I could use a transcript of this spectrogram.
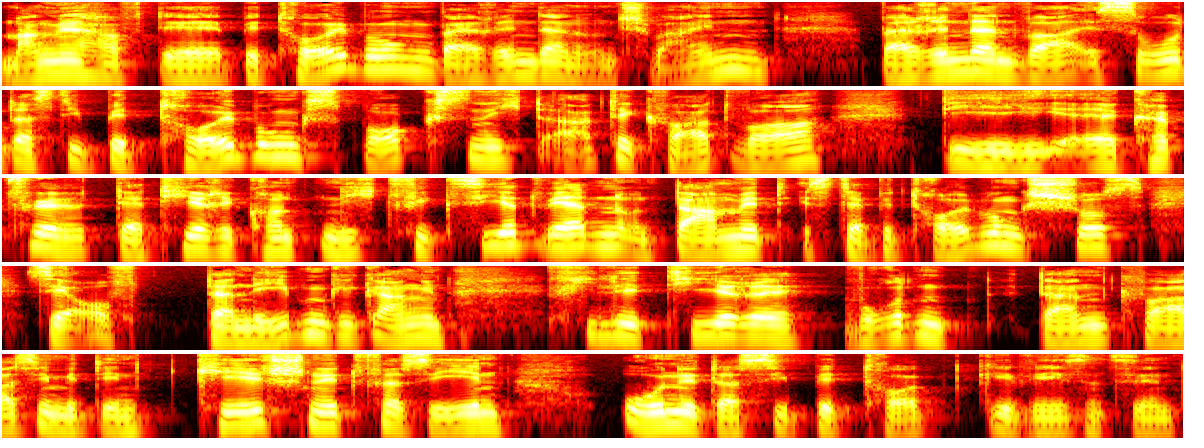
Mangelhafte Betäubung bei Rindern und Schweinen. Bei Rindern war es so, dass die Betäubungsbox nicht adäquat war. Die äh, Köpfe der Tiere konnten nicht fixiert werden und damit ist der Betäubungsschuss sehr oft daneben gegangen. Viele Tiere wurden dann quasi mit dem Kehlschnitt versehen, ohne dass sie betäubt gewesen sind.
